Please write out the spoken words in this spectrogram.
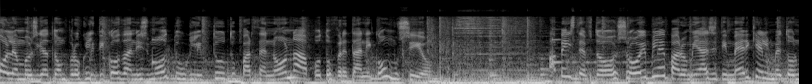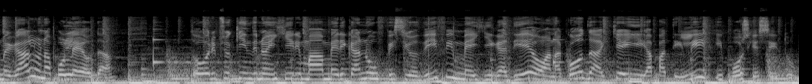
Πόλεμος για τον προκλητικό δανεισμό του γλυπτού του Παρθενώνα από το Βρετανικό Μουσείο. Απίστευτο, ο Σόιμπλε παρομοιάζει τη Μέρκελ με τον μεγάλο Ναπολέοντα. Το ρηψοκίνδυνο εγχείρημα Αμερικανού φυσιοδίφη με γιγαντιαίο ανακόντα και η απατηλή υπόσχεσή του.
